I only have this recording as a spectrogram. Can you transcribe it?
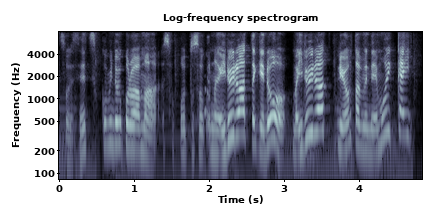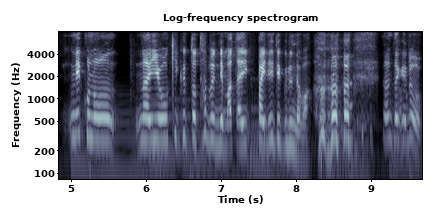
そうですね、ツッコミどころは、まあ、そことそこ、なんかいろいろあったけど、まあ、いろいろあるよ。多分ね、もう一回、ね、この内容を聞くと、多分ね、またいっぱい出てくるんだわ。なんだけど、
